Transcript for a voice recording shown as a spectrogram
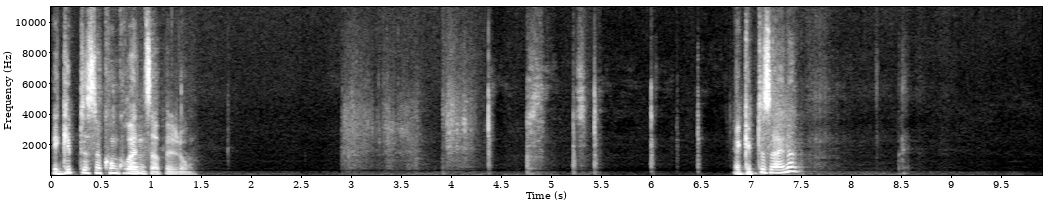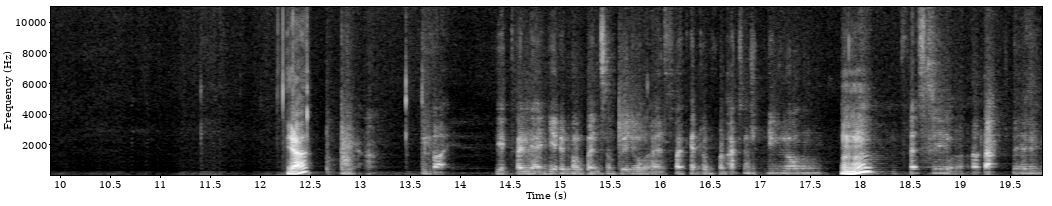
Ergibt es eine Konkurrenzabbildung? Ergibt es eine? Ja? Wir können ja jede Konkurrenzabbildung als Verkettung von Achsenspiegelungen Mhm. festlegen oder darstellen.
